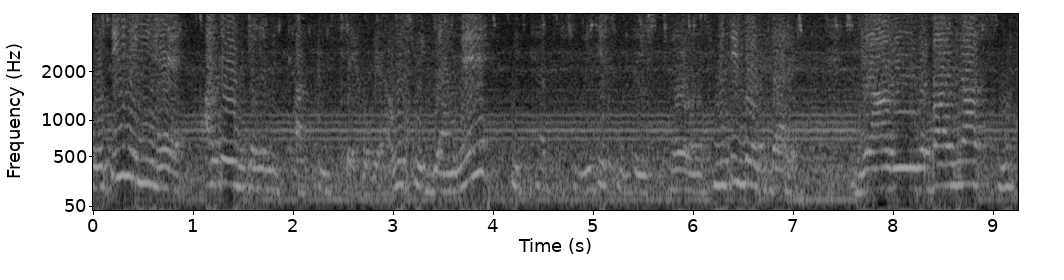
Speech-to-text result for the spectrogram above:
होती नहीं है, अतः उनके अंदर मिथ्यात्म निश्चय हो गया। उस विज्ञान में मिथ्यात्म स्मृति स्मृति स्मृति में बाह्या स्मृत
